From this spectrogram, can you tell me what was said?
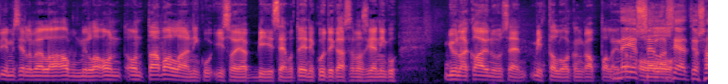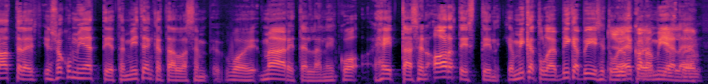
viimeisellä albumilla on, on tavallaan niin kuin isoja biisejä, mutta ei ne kuitenkaan semmoisia niin Juna Kainuuseen mittaluokan kappaleita Ne ei ole sellaisia, että jos ajattelee, jos joku miettii, että miten tällaisen voi määritellä, niin kun heittää sen artistin ja mikä, tulee, mikä biisi tulee just ekana just mieleen, just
